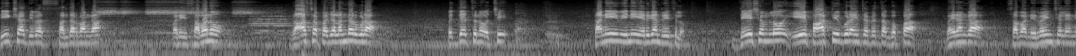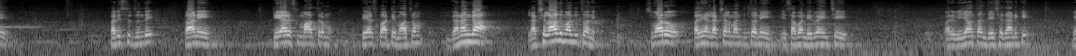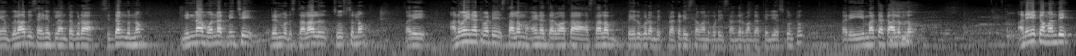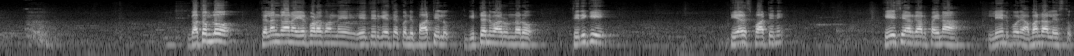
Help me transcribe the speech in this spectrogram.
దీక్షా దివస్ సందర్భంగా మరి ఈ సభను రాష్ట్ర ప్రజలందరూ కూడా పెద్ద ఎత్తున వచ్చి కనీ విని ఎరగని రీతిలో దేశంలో ఏ పార్టీ కూడా ఇంత పెద్ద గొప్ప బహిరంగ సభ నిర్వహించలేని పరిస్థితి ఉంది. కానీ టీఆర్ఎస్ మాత్రం టీఆర్ఎస్ పార్టీ మాత్రం ఘనంగా లక్షలాది మందితోని సుమారు పదిహేను లక్షల మందితోని ఈ సభ నిర్వహించి మరి విజయవంతం చేసేదానికి మేము గులాబీ సైనికులంతా కూడా సిద్ధంగా ఉన్నాం. నిన్న మొన్నటి నుంచి రెండు మూడు స్థలాలు చూస్తున్నాం. మరి అనువైనటువంటి స్థలం అయిన తర్వాత ఆ స్థలం పేరు కూడా మీకు ప్రకటిస్తామని కూడా ఈ సందర్భంగా తెలియజేసుకుంటూ మరి ఈ మధ్య కాలంలో అనేక మంది గతంలో తెలంగాణ ఏర్పడకొని ఏ తిరిగైతే కొన్ని పార్టీలు గిట్టని వారు ఉన్నారో తిరిగి టీఆర్ఎస్ పార్టీని కేసీఆర్ గారి పైన లేనిపోని అభండాలు వేస్తూ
